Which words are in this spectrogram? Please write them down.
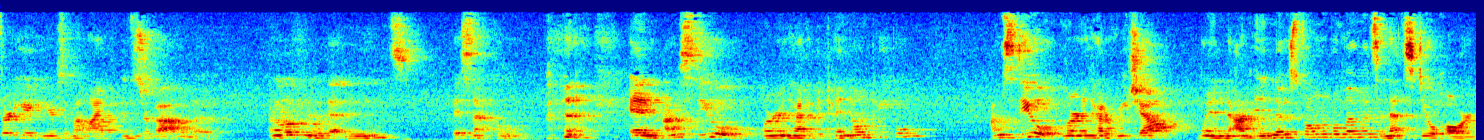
38 years of my life in survival mode. I don't know if you know what that means. It's not cool. and I'm still learning how to depend on people. I'm still learning how to reach out when I'm in those vulnerable moments, and that's still hard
